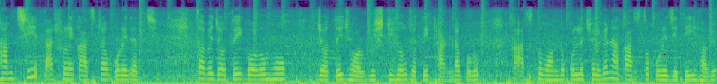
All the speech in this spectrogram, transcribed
ঘামছি, তার সঙ্গে কাজটাও করে যাচ্ছি। তবে যতই গরম হোক, যতই ঝড় বৃষ্টি হোক, যতই ঠান্ডা পড়ুক, কাজ তো বন্ধ করলে চলবে না, কাজ তো করে যেতেই হবে।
